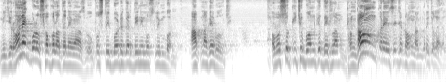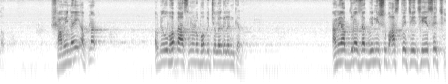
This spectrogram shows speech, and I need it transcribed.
নিজের অনেক বড় সফলতা নেমে আসবে। উপস্থিত বৈঠকের দিনই মুসলিম বোন, আপনাকে বলছি। অবশ্য কিছু বোনকে দেখলাম ঢং ঢং করে এসেছে, ঢং ঢং করে চলে গেল। স্বামী নাই আপনার? আপনি ওভাবে আসলেন, ওভাবে চলে গেলেন কেন? আমি আব্দুর রাজাক বিন ইউসুফ আসতে চেয়েছি, এসেছি।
